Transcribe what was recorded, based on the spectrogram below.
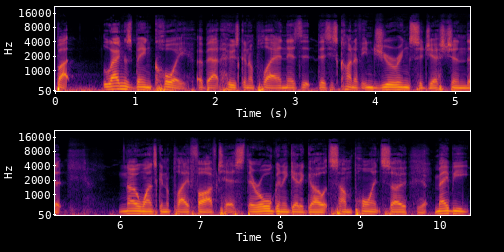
but Langer's being coy about who's going to play, and there's there's this kind of enduring suggestion that no one's going to play five tests. They're all going to get a go at some point. So Yep. maybe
